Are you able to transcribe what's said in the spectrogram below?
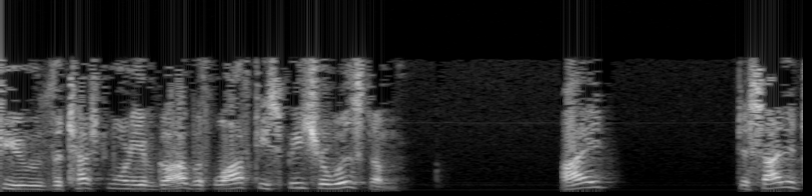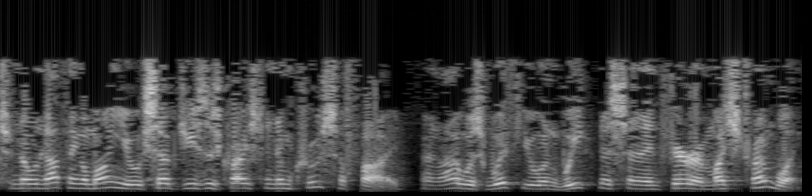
to you the testimony of God with lofty speech or wisdom. I decided to know nothing among you except Jesus Christ and Him crucified. And I was with you in weakness and in fear and much trembling.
